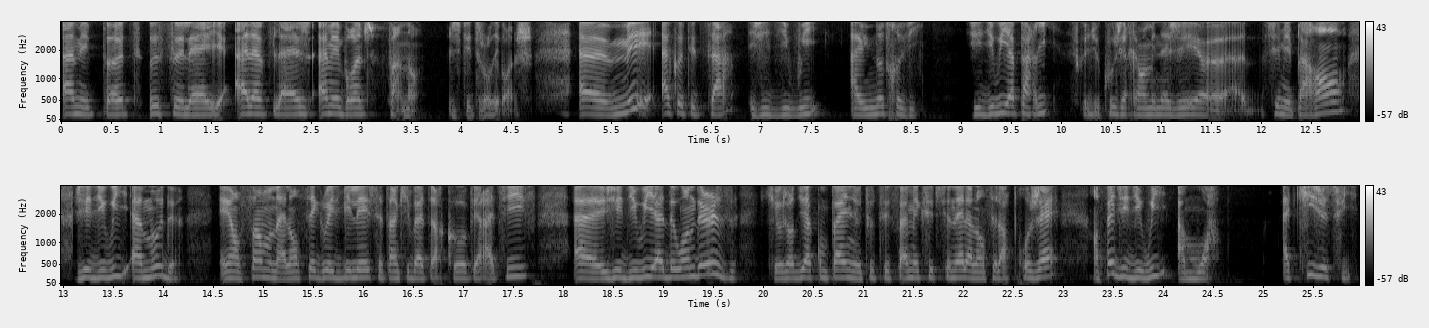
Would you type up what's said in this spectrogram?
à mes potes, au soleil, à la plage, à mes brunchs. Enfin non, je fais toujours des brunchs. Euh, mais à côté de ça, j'ai dit oui à une autre vie. J'ai dit oui à Paris, parce que du coup, j'ai réemménagé euh, chez mes parents. J'ai dit oui à Maude. Et ensemble, on a lancé Great Village, cet incubateur coopératif. Euh, j'ai dit oui à The Wonders, qui aujourd'hui accompagne toutes ces femmes exceptionnelles à lancer leurs projets. En fait, j'ai dit oui à moi, à qui je suis,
